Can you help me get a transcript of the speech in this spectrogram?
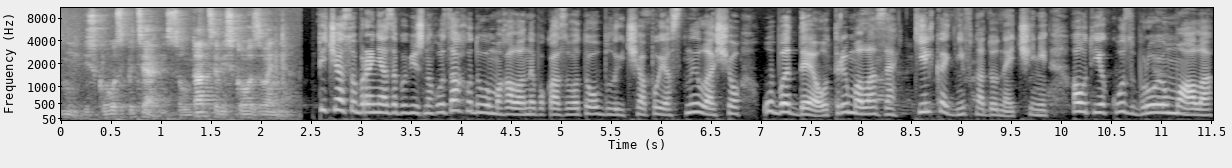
Ні, військова спеціальність. Солдат це військове звання. Під час обрання запобіжного заходу вимагала не показувати обличчя. Пояснила, що УБД отримала за кілька днів на Донеччині. А от яку зброю мала,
